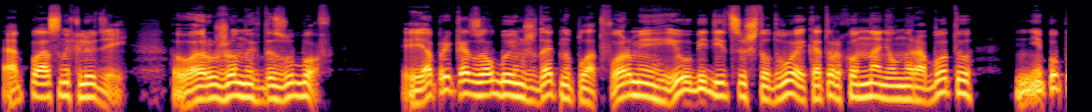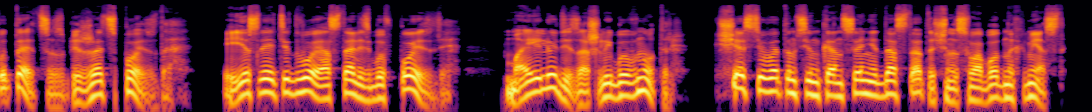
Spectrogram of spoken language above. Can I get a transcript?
Опасных людей, вооруженных до зубов. Я приказал бы им ждать на платформе и убедиться, что двое, которых он нанял на работу, не попытаются сбежать с поезда. И если эти двое остались бы в поезде, Мои люди зашли бы внутрь. К счастью, в этом Синкансене достаточно свободных мест.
